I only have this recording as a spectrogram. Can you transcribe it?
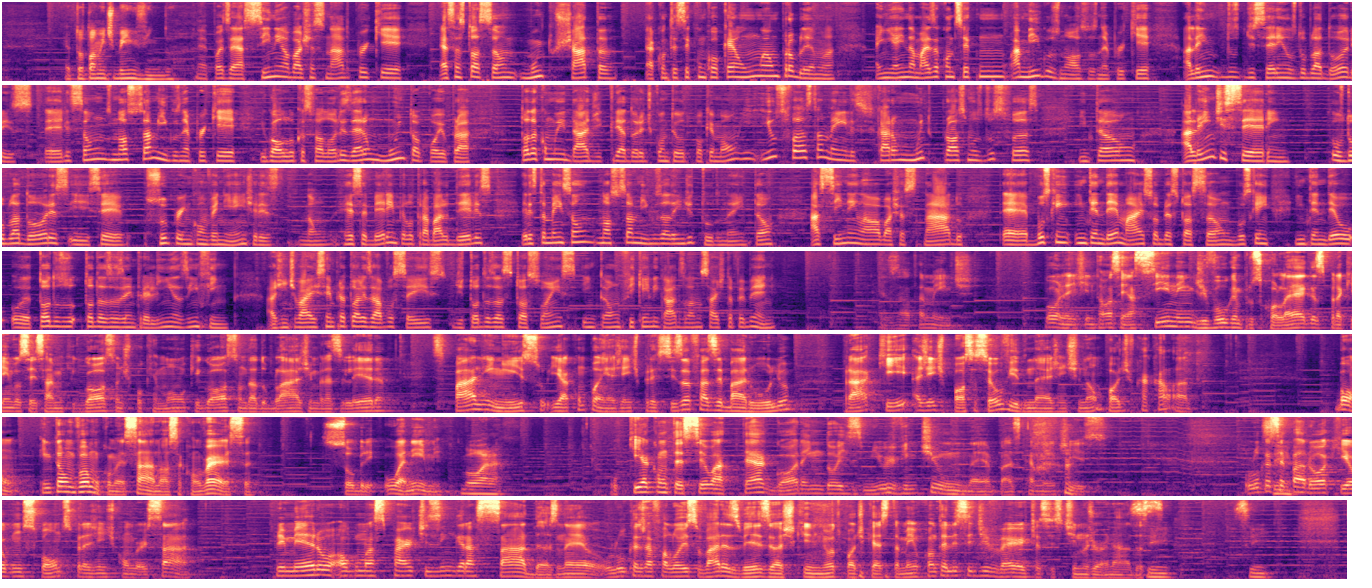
é totalmente bem-vindo. É, pois é, assinem o abaixo assinado porque essa situação muito chata acontecer com qualquer um é um problema e ainda mais acontecer com amigos nossos, né? Porque além de serem os dubladores, eh, eles são os nossos amigos, né? Porque, igual o Lucas falou, eles deram muito apoio para toda a comunidade criadora de conteúdo Pokémon e, e, os fãs também. Eles ficaram muito próximos dos fãs. Então, além de serem os dubladores e ser super inconveniente eles não receberem pelo trabalho deles, eles também são nossos amigos além de tudo, né? Então, assinem lá o abaixo assinado, é, busquem entender mais sobre a situação, busquem entender o, todos, todas as entrelinhas, enfim. A gente vai sempre atualizar vocês de todas as situações, então fiquem ligados lá no site da PBN. Exatamente. Bom, gente, então assim, assinem, divulguem para os colegas, para quem vocês sabem que gostam de Pokémon, que gostam da dublagem brasileira. Espalhem isso e acompanhem. A gente precisa fazer barulho para que a gente possa ser ouvido, né? A gente não pode ficar calado. Bom, então vamos começar a nossa conversa sobre o anime? Bora. O que aconteceu até agora em 2021, né? Basicamente isso. O Lucas Sim. separou aqui alguns pontos pra gente conversar. Primeiro, algumas partes engraçadas, né? O Lucas já falou isso várias vezes, eu acho que em outro podcast também, o quanto ele se diverte assistindo jornadas. Sim, sim.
